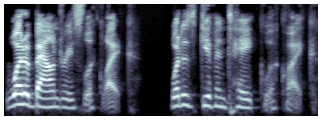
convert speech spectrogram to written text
what do boundaries look like? What does give and take look like?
